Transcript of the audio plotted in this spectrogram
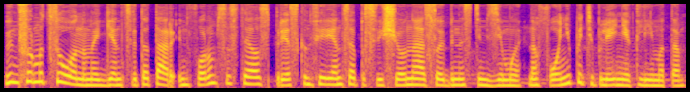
В информационном агентстве «Татар Информ» состоялась пресс-конференция, посвященная особенностям зимы на фоне потепления климата.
